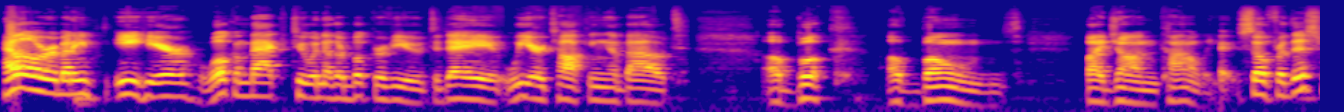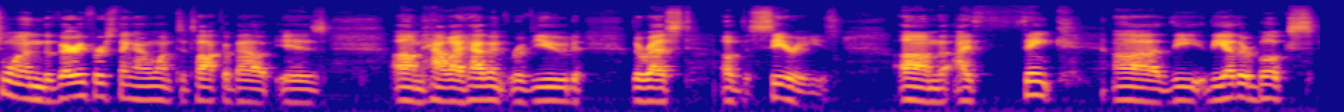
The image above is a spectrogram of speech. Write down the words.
Hello, everybody. E here. Welcome back to another book review. Today we are talking about A Book of Bones by John Connolly. So, for this one, the very first thing I want to talk about is um, how I haven't reviewed the rest of the series. Um, I think uh, the the other books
